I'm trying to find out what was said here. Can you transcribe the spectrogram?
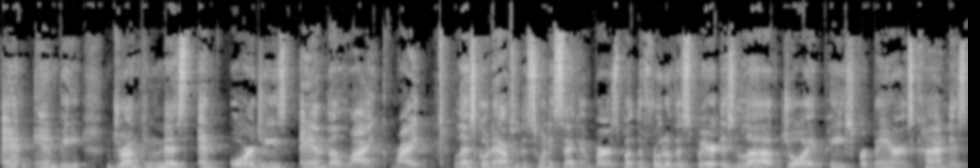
and envy, drunkenness and orgies and the like, right? Let's go down to the 22nd verse. But the fruit of the Spirit is love, joy, peace, forbearance, kindness,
